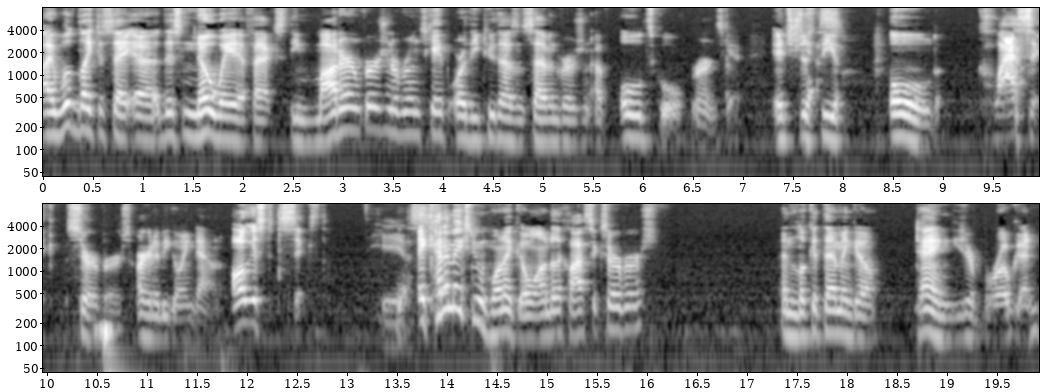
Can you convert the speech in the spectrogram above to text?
I would like to say uh, this no way affects the modern version of RuneScape or the 2007 version of old school RuneScape. It's just Yes. the old classic servers are going to be going down August 6th. Yes. It kind of makes me want to go onto the classic servers and look at them and go, "Dang, these are broken.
